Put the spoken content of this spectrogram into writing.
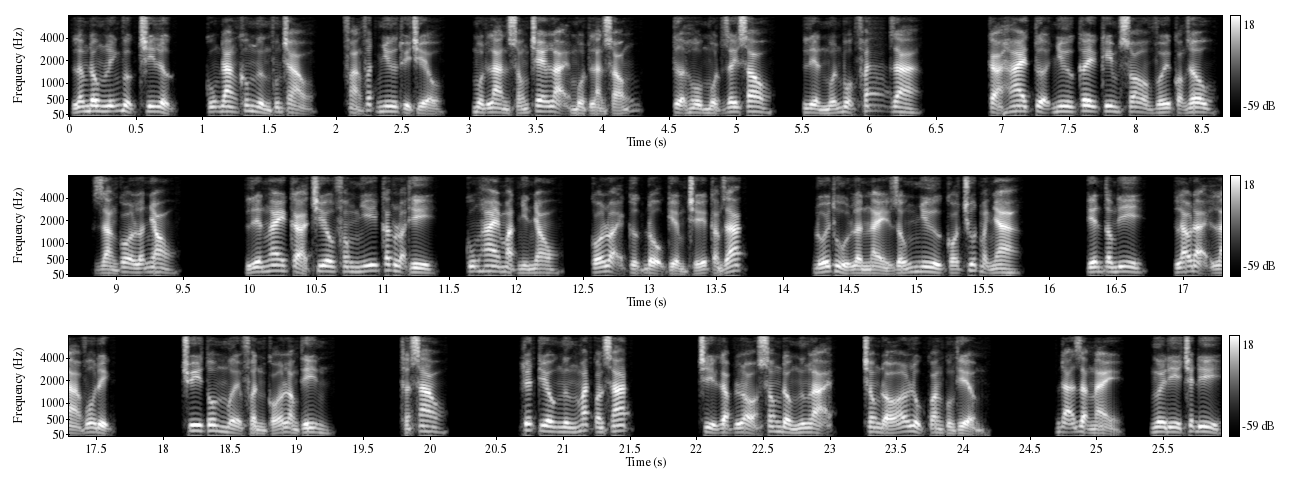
Lâm đông lĩnh vực chi lực cũng đang không ngừng phun trào phản phất như thủy triều, một làn sóng che lại một làn sóng, tựa hồ một giây sau, liền muốn buộc phát ra cả hai tựa như cây kim so với cọng dâu ràng co lẫn nhau. Liền ngay cả chiêu phong nhĩ các loại thi, cũng hai mặt nhìn nhau, có loại cực độ kiềm chế cảm giác. Đối thủ lần này giống như có chút mạnh nha. Yên tâm đi, lão đại là vô địch. Truy tôn mười phần có lòng tin. Thật sao? Tuyết tiêu ngưng mắt quan sát. Chỉ gặp lọ song đồng ngưng lại, trong đó lục quan cùng thiểm. Đã dạng này ngươi đi chết đi.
